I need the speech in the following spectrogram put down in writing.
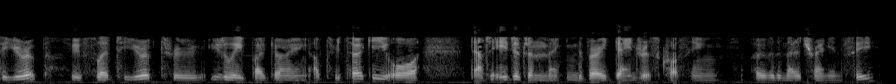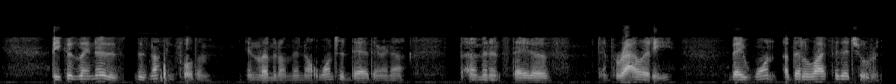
to Europe, who fled to Europe through usually by going up through Turkey or down to Egypt and making the very dangerous crossing over the Mediterranean Sea because they know there's, there's nothing for them in Lebanon. They're not wanted there. They're in a permanent state of temporality. They want a better life for their children.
